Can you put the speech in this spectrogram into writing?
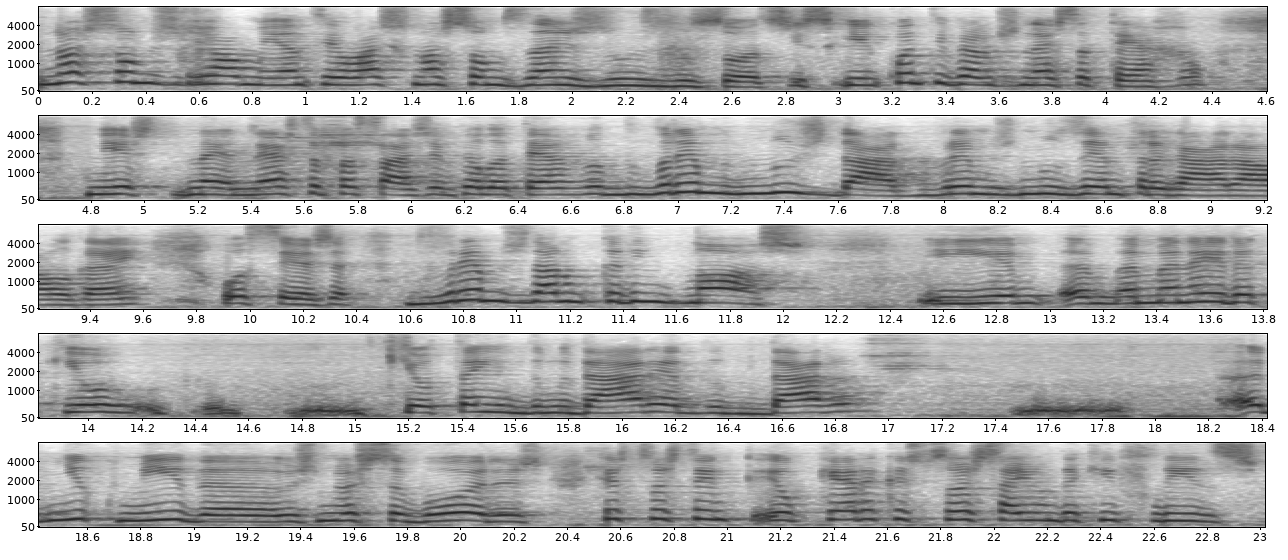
Nós somos realmente, eu acho que nós somos anjos uns dos outros. E enquanto estivermos nesta terra, neste, nesta passagem pela terra, devemos nos dar, devemos nos entregar a alguém, ou seja, devemos dar um bocadinho de nós. E a, a maneira que eu, que eu tenho de me dar é de dar a minha comida, os meus sabores, que as pessoas têm, eu quero que as pessoas saiam daqui felizes.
